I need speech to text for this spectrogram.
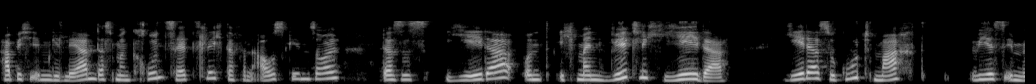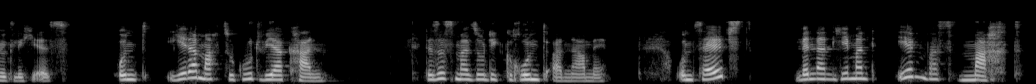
habe ich eben gelernt, dass man grundsätzlich davon ausgehen soll, dass es jeder, und ich meine wirklich jeder, jeder so gut macht, wie es ihm möglich ist. Und jeder macht so gut, wie er kann. Das ist mal so die Grundannahme. Und selbst wenn dann jemand irgendwas macht,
